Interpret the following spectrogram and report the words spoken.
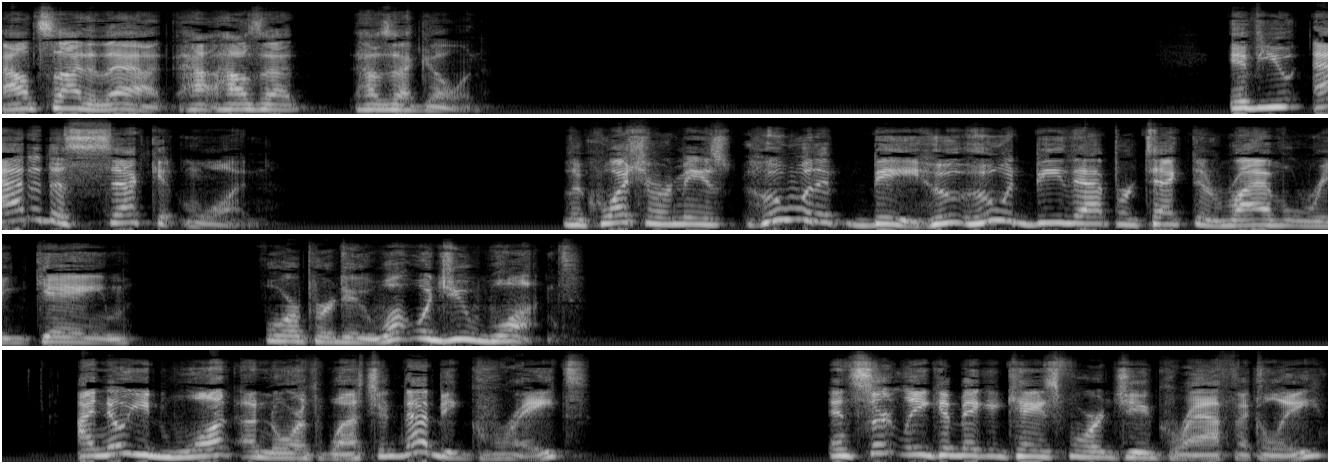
outside of that, how, how's that? How's that going? If you added a second one, the question for me is who would it be? Who who would be that protected rivalry game for Purdue? What would you want? I know you'd want a Northwestern. That'd be great. And certainly you could make a case for it geographically.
